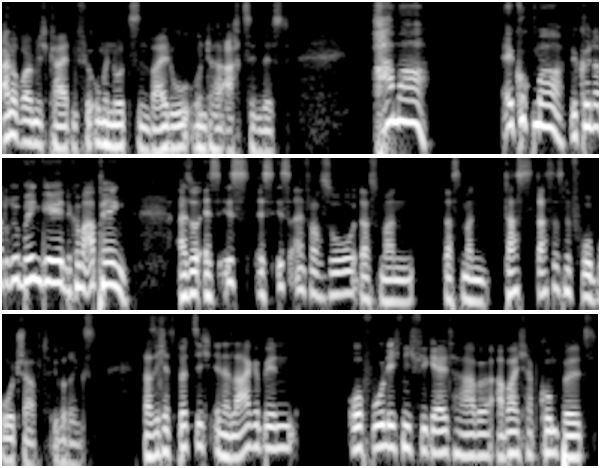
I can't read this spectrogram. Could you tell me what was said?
alle Räumlichkeiten für Umme nutzen, weil du unter 18 bist. Hammer! Ey, guck mal, wir können da drüben hingehen, da können wir abhängen. Also es ist, es ist einfach so, dass man, dass man, das, das ist eine frohe Botschaft übrigens. Dass ich jetzt plötzlich in der Lage bin, obwohl ich nicht viel Geld habe, aber ich habe Kumpels,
